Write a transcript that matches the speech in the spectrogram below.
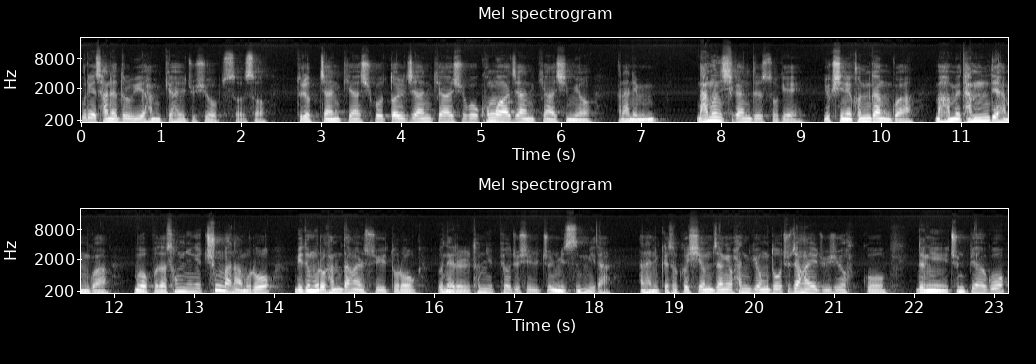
우리의 자녀들 위해 함께 해 주시옵소서. 두렵지 않게 하시고 떨지 않게 하시고 공허하지 않게 하시며 하나님 남은 시간들 속에 육신의 건강과 마음의 담대함과 무엇보다 성령의 충만함으로 믿음으로 감당할 수 있도록 은혜를 덧입혀 주실 줄 믿습니다. 하나님께서 그 시험장의 환경도 주장하여 주셨고 능히 준비하고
